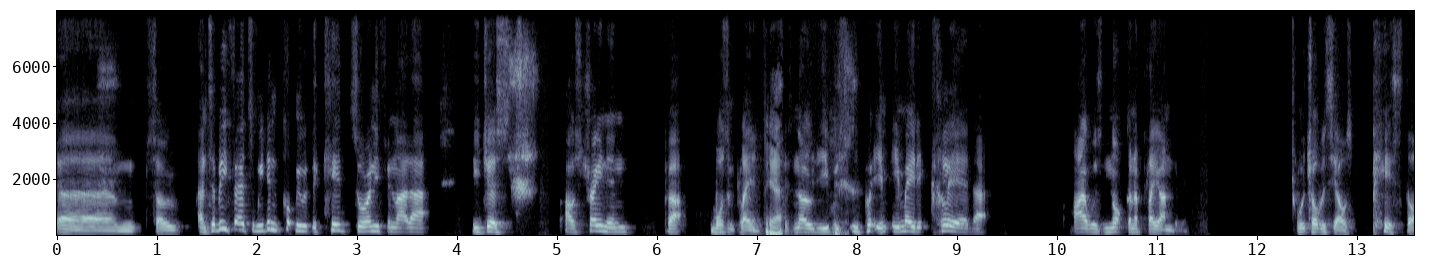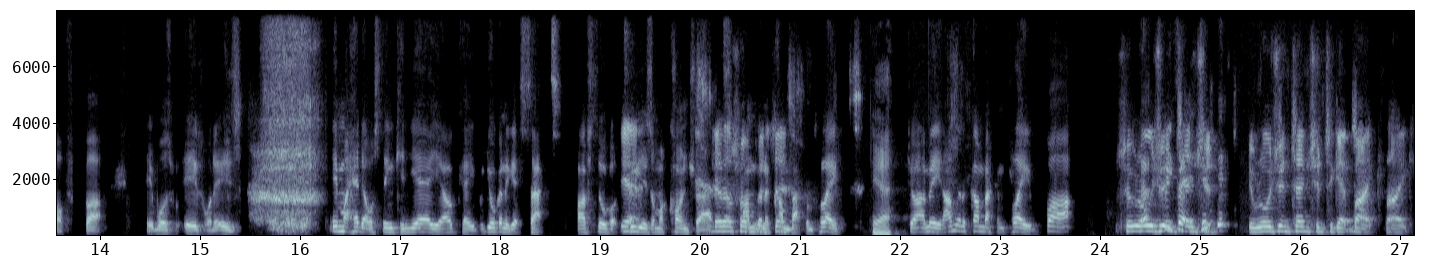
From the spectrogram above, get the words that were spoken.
Um, so, and to be fair to me, he didn't put me with the kids or anything like that. He just, I was training, but wasn't playing. Yeah. There's no, he was, he, put, he made it clear that I was not going to play under him, which obviously I was pissed off, but it was, it is what it is. In my head, I was thinking, yeah, yeah, okay, but you're going to get sacked. I've still got two Yeah. years on my contract. Yeah, I'm I'm going to come back and play. Yeah, Do yeah. you know what I mean? I'm going to come back and play, but so it was your to be fair, intention. it- It was your intention to get back. Like,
